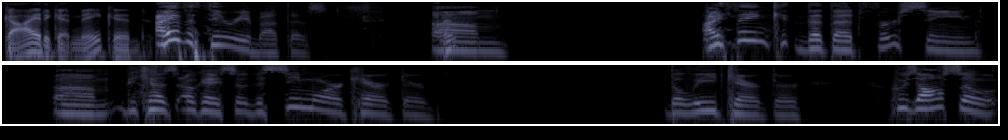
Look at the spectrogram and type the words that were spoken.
guy to get naked? I have a theory about this. Um, I think that that first scene, um, because okay, so the Seymour character, the lead character, who's also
